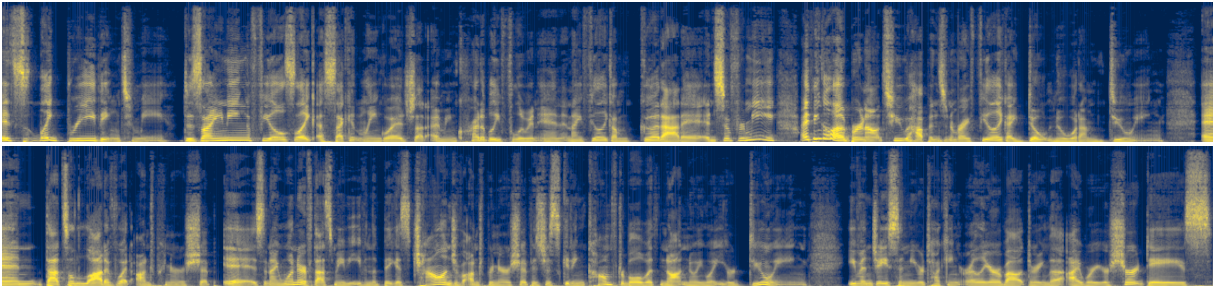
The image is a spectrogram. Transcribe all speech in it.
it's like breathing to me. Designing feels like a second language that I'm incredibly fluent in and I feel like I'm good at it. And so for me, I think a lot of burnout too happens whenever I feel like I don't know what I'm doing. And that's a lot of what entrepreneurship is. And I wonder if that's maybe even the biggest challenge of entrepreneurship is just getting comfortable with not knowing what you're doing. Even Jason, you were talking earlier about during the I wear your shirt days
